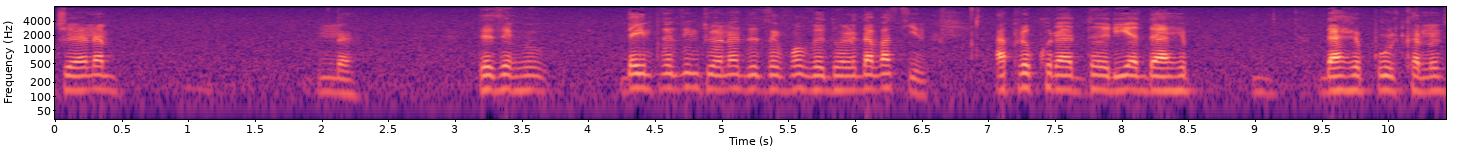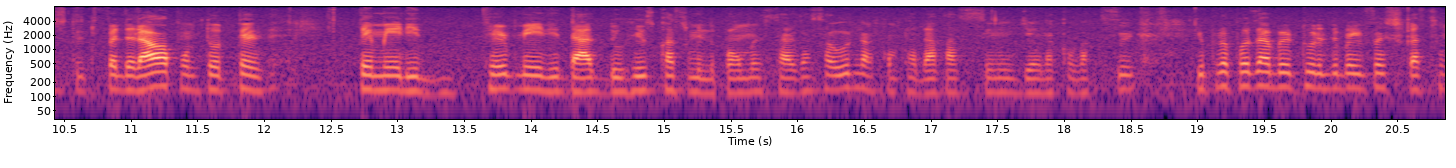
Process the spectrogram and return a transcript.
Diana da empresa indiana desenvolvedora da vacina. A Procuradoria da, da República no Distrito Federal apontou ter temeridade temeridade do risco assumido pelo Ministério da Saúde na compra da vacina indiana Covaxin e propôs a abertura de uma investigação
